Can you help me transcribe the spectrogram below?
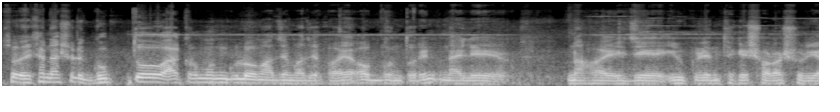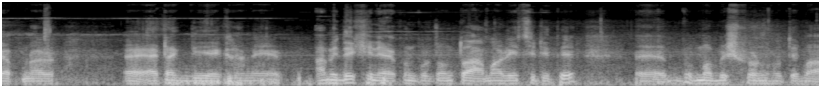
সো এখানে আসলে গুপ্ত আক্রমণগুলো মাঝে মাঝে হয় অভ্যন্তরীণ নাইলে না হয় যে ইউক্রেন থেকে সরাসরি আপনার অ্যাটাক দিয়ে এখানে, আমি দেখিনি এখন পর্যন্ত আমার এই সিটিতে বোমা বিস্ফোরণ হতে বা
